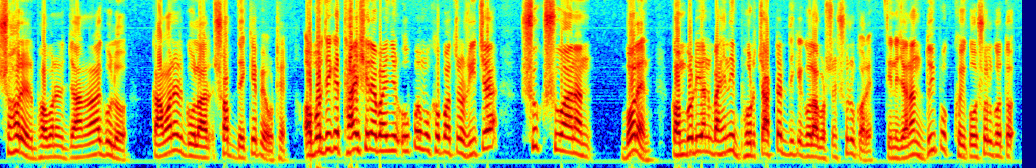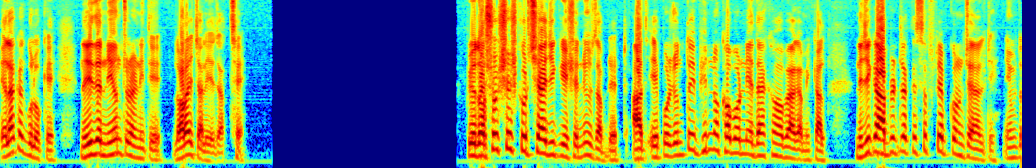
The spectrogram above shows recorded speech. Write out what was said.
শহরের ভবনের জানালাগুলো কামানের গোলার শব্দে কেঁপে ওঠে। অপরদিকে থাই সেনাবাহিনীর উপমুখপাত্র রিচা সুকসুয়ানান বলেন, কম্বোডিয়ান বাহিনী ভোর চারটার দিকে গোলাবর্ষণ শুরু করে। তিনি জানান, দুই পক্ষই কৌশলগত এলাকাগুলোকে নিজেদের নিয়ন্ত্রণে নিতে লড়াই চালিয়ে যাচ্ছে। প্রিয় দর্শক, শেষ করছি আইজি ক্রিয়েশন নিউজ আপডেট। আজ এ পর্যন্তই। ভিন্ন খবর নিয়ে দেখা হবে আগামীকাল। নিজেকে আপডেট রাখতে সাবস্ক্রাইব করুন চ্যানেলটি। নিয়মিত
